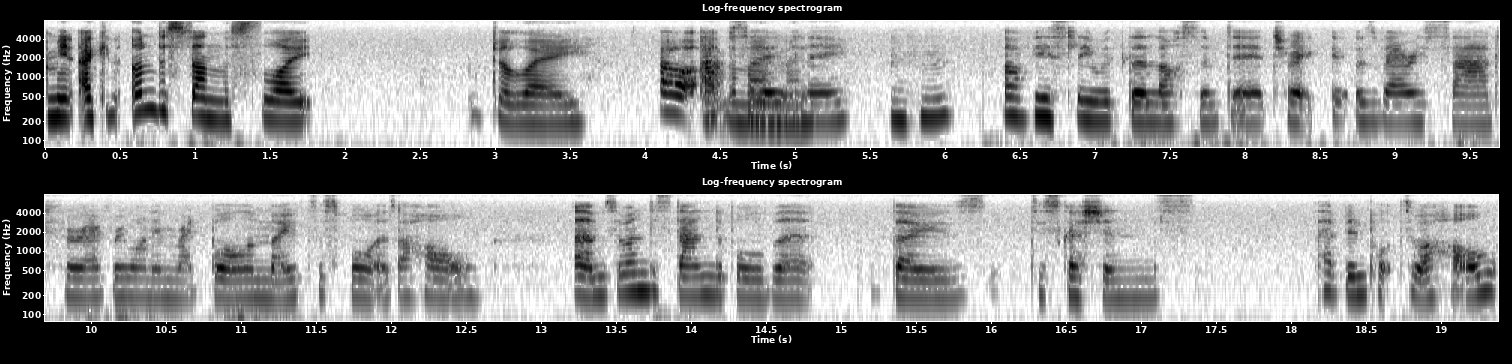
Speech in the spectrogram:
I mean, I can understand the slight delay. Oh, At the moment. absolutely. Mm-hmm. Obviously, with the loss of Dietrich, it was very sad for everyone in Red Bull and motorsport as a whole. Um, so understandable that those discussions have been put to a halt.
